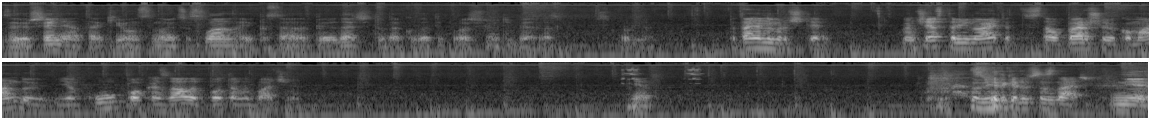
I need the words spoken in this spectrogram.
завершения атаки, он становится с фланга и постоянно передача туда, куда ты просишь, он тебе даст без проблем. Питання номер 4. Манчестер Юнайтед став першою командою, яку показали по телебаченню. Нет. Звідки ти все знаєш? Не,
